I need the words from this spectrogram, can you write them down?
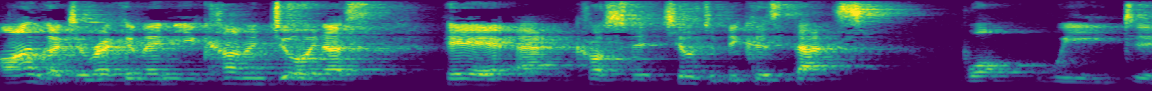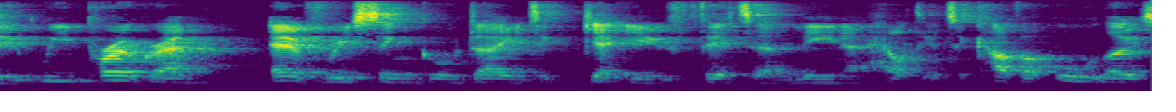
I'm going to recommend you come and join us here at CrossFit Chiltern because that's what we do. We program every single day to get you fitter, leaner, healthier, to cover all those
